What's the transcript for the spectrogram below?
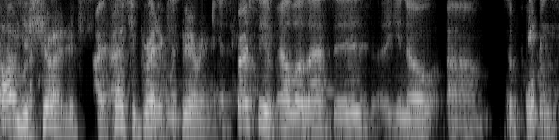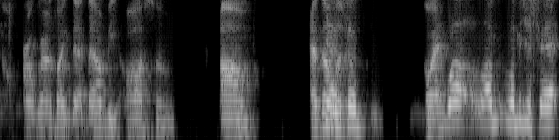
Oh, you should. It's I, such I, a great experience. Especially if LLS is, you know, um, supporting some programs like that. That would be awesome. Um, as yeah, I was, so, go ahead. well, let me just add,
